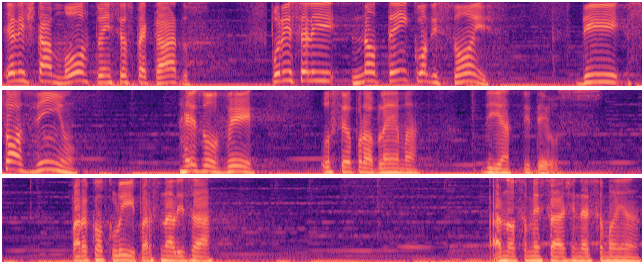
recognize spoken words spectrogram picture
ele está morto em seus pecados. Por isso ele não tem condições de sozinho resolver o seu problema diante de Deus. Para concluir, para finalizar a nossa mensagem nessa manhã,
